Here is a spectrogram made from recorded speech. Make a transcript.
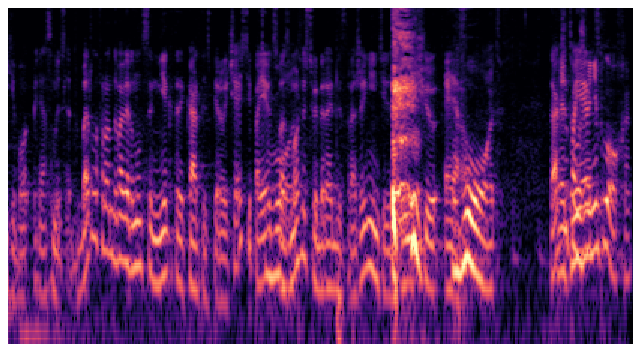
его переосмыслят. В Battlefront 2 вернутся некоторые карты из первой части, появится Вот. возможность выбирать для сражений интересующую эру. Вот. Также это уже появится- неплохо.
